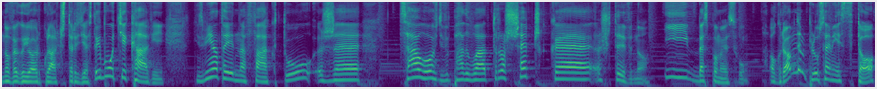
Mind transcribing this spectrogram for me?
Nowego Jorku lat 40. było ciekawiej. Nie zmienia to jednak faktu, że całość wypadła troszeczkę sztywno i bez pomysłu. Ogromnym plusem jest to,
